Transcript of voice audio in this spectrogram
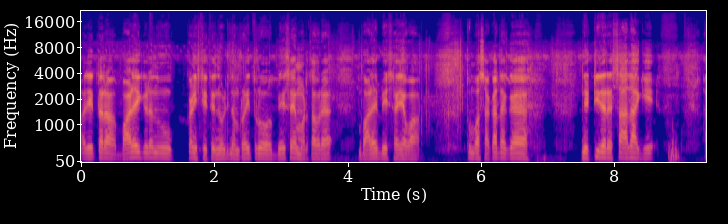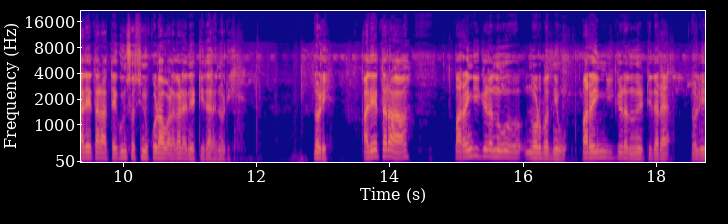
ಅದೇ ಥರ ಬಾಳೆ ಗಿಡನೂ ಕಾಣಿಸ್ತೈತೆ ನೋಡಿ ನಮ್ಮ ರೈತರು ಬೇಸಾಯ ಮಾಡ್ತಾವ್ರೆ, ಬಾಳೆ ಬೇಸಾಯವ. ತುಂಬ ಸಖತ್ತಾಗ ನೆಟ್ಟಿದ್ದಾರೆ, ಸಾಲಾಗಿ. ಅದೇ ಥರ ತೆಗುನ್ ಸೊಸಿನೂ ಕೂಡ ಒಳಗಡೆ ನೆಟ್ಟಿದ್ದಾರೆ ನೋಡಿ. ನೋಡಿ, ಅದೇ ಥರ ಪರಂಗಿ ಗಿಡನೂ ನೋಡ್ಬೋದು ನೀವು. ಪರಂಗಿ ಗಿಡನೂ ನೆಟ್ಟಿದ್ದಾರೆ ನೋಡಿ.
